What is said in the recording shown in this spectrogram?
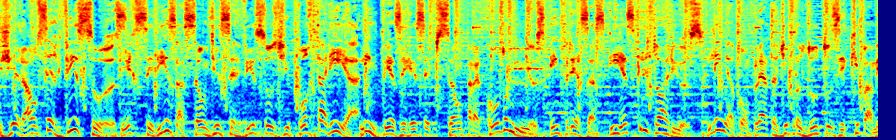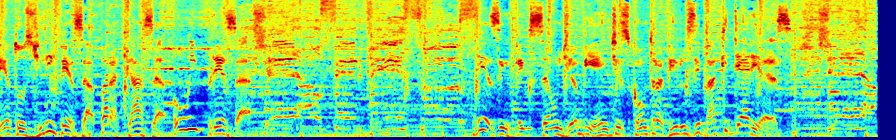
Geral Serviços, terceirização de serviços de portaria, limpeza e recepção para condomínios, empresas e escritórios. Linha completa de produtos e equipamentos de limpeza para casa ou empresa. Geral Serviços. Desinfecção de ambientes contra vírus e bactérias. Geral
